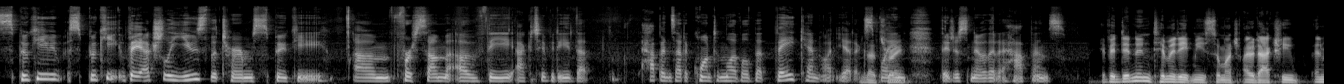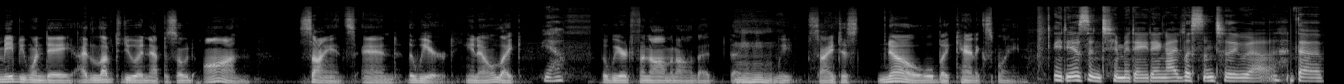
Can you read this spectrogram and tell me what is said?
spooky spooky they actually use the term spooky um, for some of the activity that happens at a quantum level that they cannot yet explain right. they just know that it happens if it didn't intimidate me so much, I would actually, and maybe one day, I'd love to do an episode on science and the weird. You know, like Yeah. the weird phenomena that, that we scientists know but can't explain. It is intimidating. I listen to uh, the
